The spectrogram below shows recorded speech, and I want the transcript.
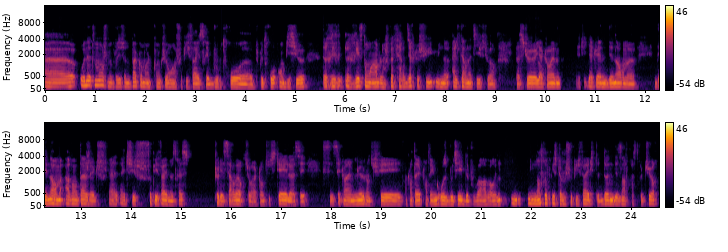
Euh, honnêtement, je me positionne pas comme un concurrent à Shopify, ce serait beaucoup trop, beaucoup trop ambitieux. Restons humbles, je préfère dire que je suis une alternative, tu vois, parce qu'il y a quand même, même d'énormes d'énormes avantages à être, chez Shopify, ne serait-ce que les serveurs, tu vois. Quand tu scales, c'est, c'est, quand même mieux quand tu fais, quand tu as, une grosse boutique, de pouvoir avoir une, une, entreprise comme Shopify qui te donne des infrastructures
